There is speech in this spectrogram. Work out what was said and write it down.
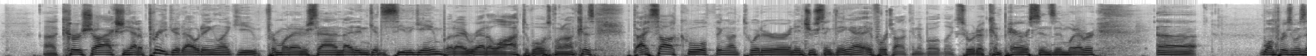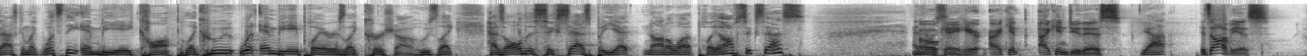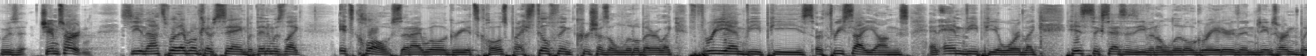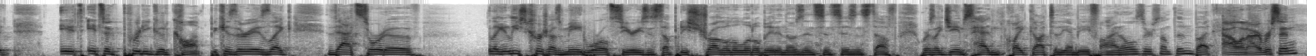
Uh, Kershaw actually had a pretty good outing. Like he, from what I understand, I didn't get to see the game, but I read a lot of what was going on because I saw a cool thing on Twitter or an interesting thing. uh, If we're talking about like sort of comparisons and whatever, uh, one person was asking like what's the NBA comp like who what NBA player is like Kershaw who's like has all this success but yet not a lot of playoff success Okay, some- here I can I can do this. yeah It's obvious. who is it James Harden. see and that's what everyone kept saying but then it was like it's close and I will agree it's close but I still think Kershaw's a little better like three MVPs or three Cy Youngs an MVP award like his success is even a little greater than James Harden but it's it's a pretty good comp because there is like that sort of like at least Kershaw's made World Series and stuff, but he struggled a little bit in those instances and stuff. Whereas like James hadn't quite got to the NBA Finals or something. But Allen Iverson.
